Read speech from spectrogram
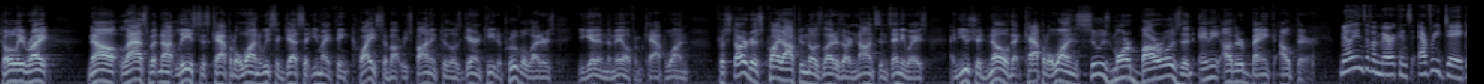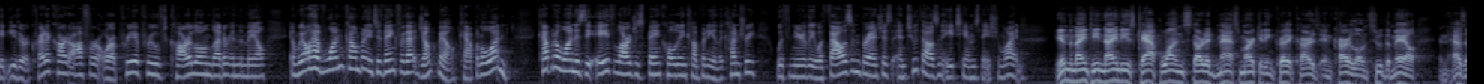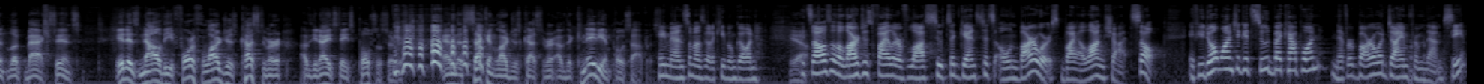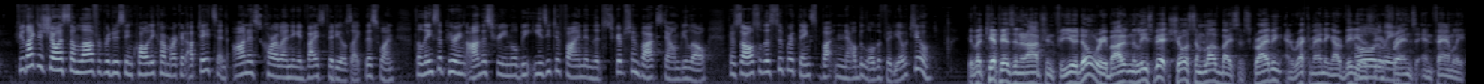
Totally right. Now, last but not least is Capital One. We suggest that you might think twice about responding to those guaranteed approval letters you get in the mail from Cap One. For starters, quite often those letters are nonsense, anyways, and you should know that Capital One sues more borrowers than any other bank out there. Millions of Americans every day get either a credit card offer or a pre approved car loan letter in the mail, and we all have one company to thank for that junk mail Capital One. Capital One is the eighth largest bank holding company in the country with nearly 1,000 branches and 2,000 ATMs nationwide. In the 1990s, Cap One started mass marketing credit cards and car loans through the mail and hasn't looked back since. It is now the fourth largest customer of the United States Postal Service and the second largest customer of the Canadian Post Office. Hey man, someone's got to keep them going. Yeah. It's also the largest filer of lawsuits against its own borrowers by a long shot. So, if you don't want to get sued by Cap One, never borrow a dime from them. See? If you'd like to show us some love for producing quality car market updates and honest car lending advice videos like this one, the links appearing on the screen will be easy to find in the description box down below. There's also the super thanks button now below the video, too. If a tip isn't an option for you, don't worry about it in the least bit. Show us some love by subscribing and recommending our videos to your friends and family.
